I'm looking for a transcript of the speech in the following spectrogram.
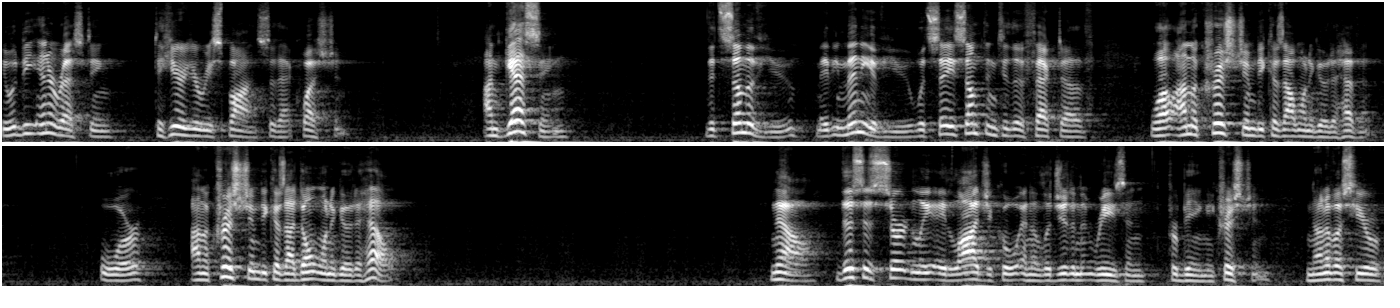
It would be interesting to hear your response to that question. I'm guessing that some of you, maybe many of you, would say something to the effect of, Well, I'm a Christian because I want to go to heaven or I'm a Christian because I don't want to go to hell. Now, this is certainly a logical and a legitimate reason for being a Christian. None of us here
